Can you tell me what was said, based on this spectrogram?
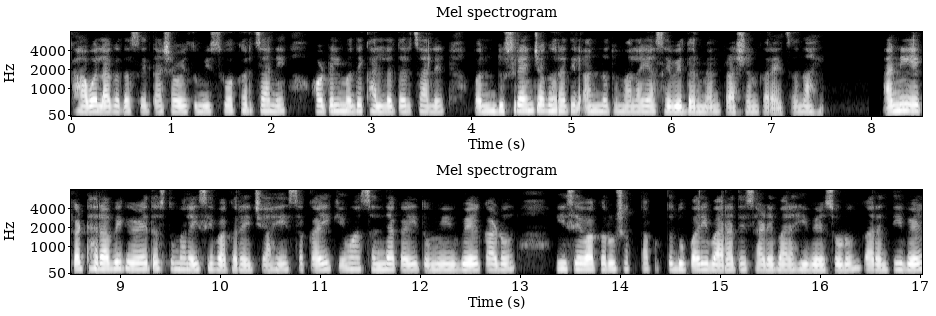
खावं लागत असेल तर अशा वेळी तुम्ही स्वखर्चाने हॉटेलमध्ये खाल्लं तर चालेल पण दुसऱ्यांच्या घरातील अन्न तुम्हाला या सेवेदरम्यान प्राशन करायचं नाही. आणि एका ठराविक वेळेतच तुम्हाला ही सेवा करायची आहे. सकाळी किंवा संध्याकाळी तुम्ही वेळ काढून ही सेवा करू शकता. फक्त दुपारी बारा ते साडेबारा ही वेळ सोडून कारण ती वेळ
